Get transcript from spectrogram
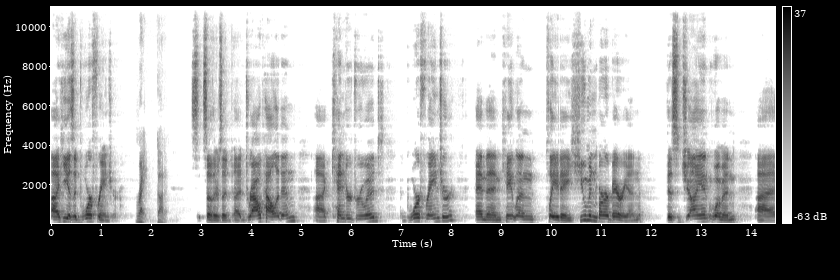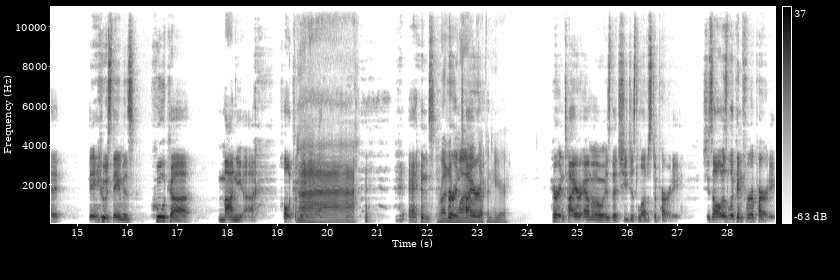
Uh, he is a dwarf ranger. Right, got it. S- So there's a, a drow paladin, uh, Kender druid, a dwarf ranger, and then Caitlin played a human barbarian, this giant woman uh, whose name is Hulka Mania. Hulkamania. Ah, and running her entire up in here. her entire MO is that she just loves to party. She's always looking for a party.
